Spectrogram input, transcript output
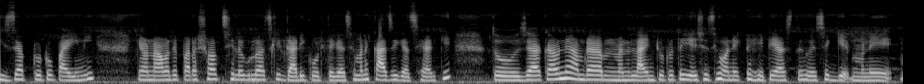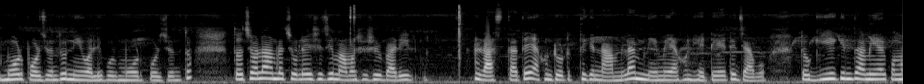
রিজার্ভ টোটো পাইনি, কেননা আমাদের পাড়া সব ছেলেগুলো আজকে গাড়ি করতে গেছে মানে কাজে গেছে আর কি। তো যার কারণে আমরা মানে লাইন টোটোতেই এসেছি, অনেকটা হেঁটে আসতে হয়েছে মানে মোড় পর্যন্ত, নিউ আলিপুর মোড় পর্যন্ত। তো চলো আমরা চলে এসেছি মামা শ্বশুর বাড়ির রাস্তাতে। এখন টোটোর থেকে নামলাম, নেমে এখন হেঁটে হেঁটে যাব। তো গিয়ে কিন্তু আমি আর কোনো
